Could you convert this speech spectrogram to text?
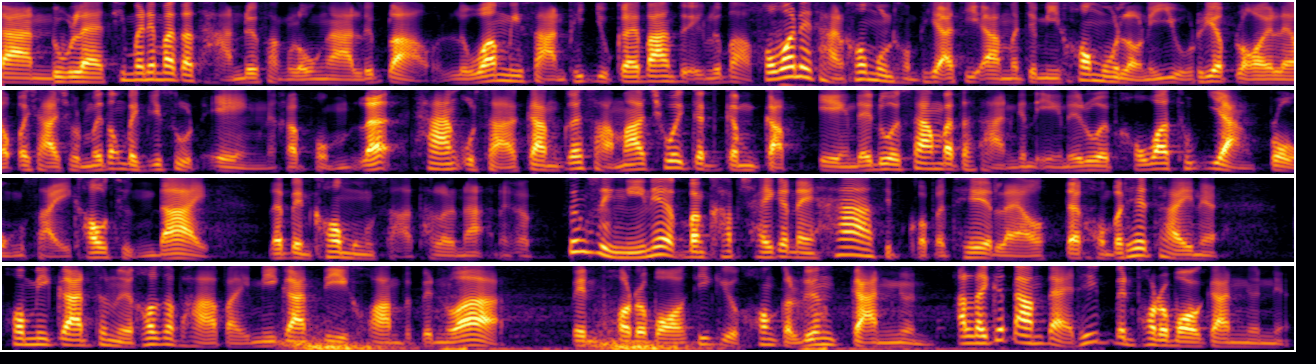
การดูแลที่ไม่ได้มาตรฐานโดยฝั่งโรงงานหรือเปล่า หรือว่ามีสารพิษอยู่ใกล้บ้านตัวเองหรือเปล่า เพราะว่าในฐานข้อมูลของ PRTR มันจะมีข้อมูลเหล่านี้อยู่เรียบร้อยแล้วประชาชนไม่ต้องไปพิสูจน์เองนะครับผมและทางอุตสาหกรรมก็สามารถช่วยกันกำกับเองได้ด้วยสร้างมาตรฐานกันเองได้ด้วย เพราะว่าทุกอย่างโปร่งใสเข้าถึงได้ และเป็นข้อมูลสาธารณะนะครับซึ่งสิ่งนี้เนี่ยบังคับใช้กันใน 50 กว่าประเทศแล้ว แต่ของประเทศไทยเนี่ยพอมีการเสนอเข้าสภาไปมีการตีความไปเป็นว่าเป็นพรบที่เกี่ยวข้องกับเรื่องการเงิน อะไรก็ตามแต่ที่เป็นพรบการเงินเนี่ย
